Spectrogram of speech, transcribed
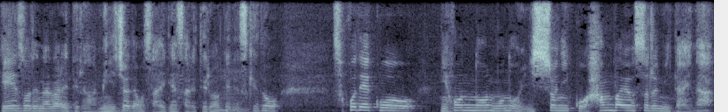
映像で流れてるのがミニチュアでも再現されてるわけですけど、そこでこう日本のものを一緒にこう販売をするみたいな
